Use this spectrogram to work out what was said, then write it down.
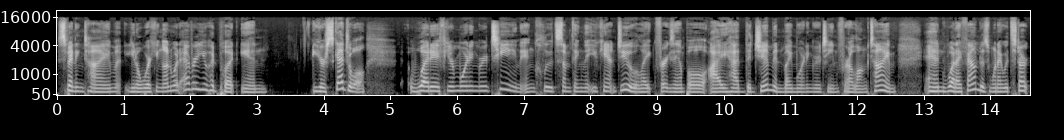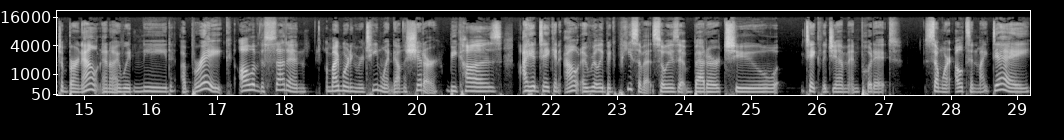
spending time, you know, working on whatever you had put in your schedule. What if your morning routine includes something that you can't do? Like, for example, I had the gym in my morning routine for a long time. And what I found is when I would start to burn out and I would need a break, all of the sudden, my morning routine went down the shitter because I had taken out a really big piece of it. So, is it better to take the gym and put it somewhere else in my day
